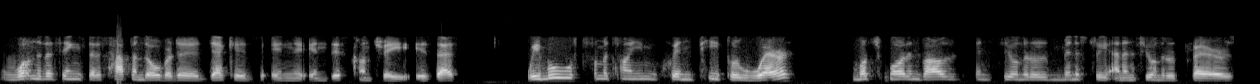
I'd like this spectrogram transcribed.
one of the things that has happened over the decades in in this country is that we moved from a time when people were much more involved in funeral ministry and in funeral prayers,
